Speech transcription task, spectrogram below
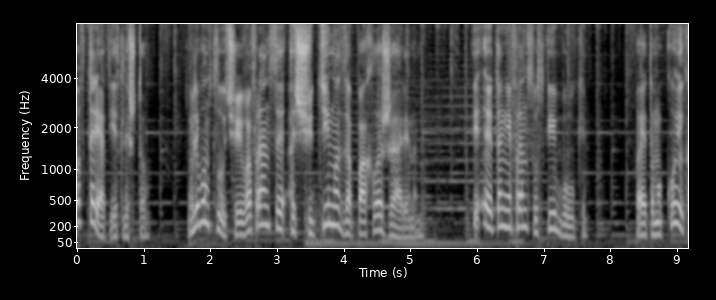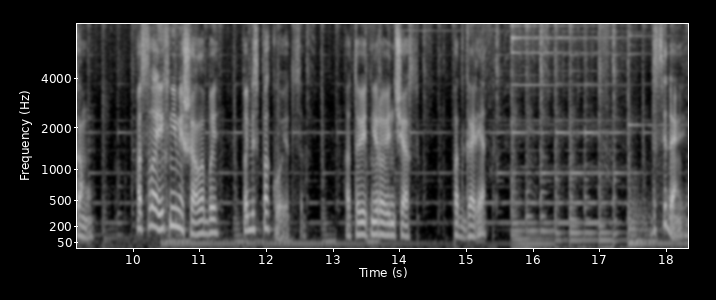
Повторят, если что. В любом случае, во Франции ощутимо запахло жареным. И это не французские булки. Поэтому кое-кому о своих не мешало бы побеспокоиться а то ведь не ровен час подгорят. До свидания.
